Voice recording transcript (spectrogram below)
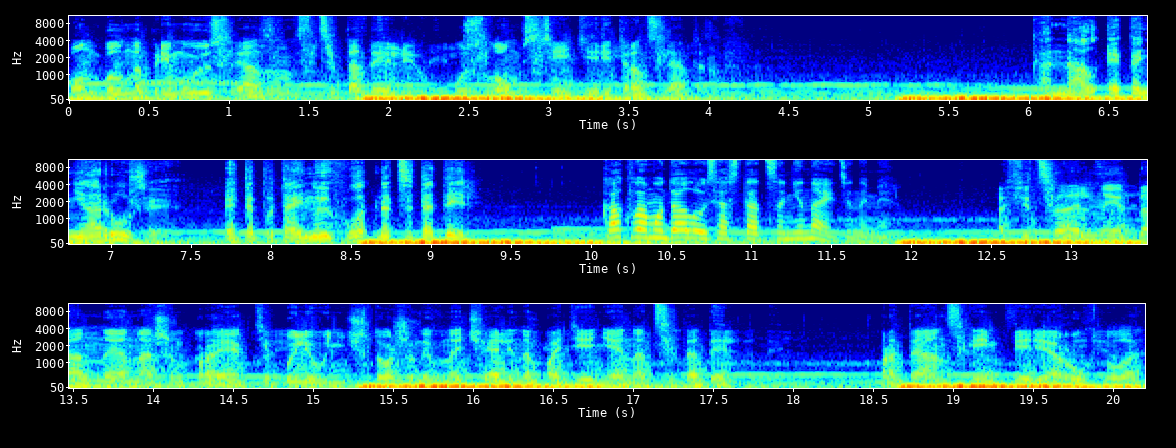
Он был напрямую связан с цитаделью, узлом сети ретрансляторов. Канал — это не оружие. Это потайной ход на цитадель. Как вам удалось остаться ненайденными? Официальные данные о нашем проекте были уничтожены в начале нападения на цитадель. Протеанская империя рухнула,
